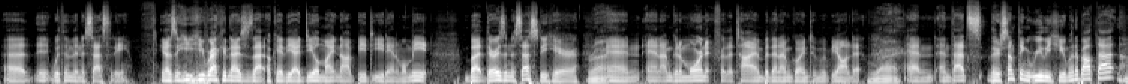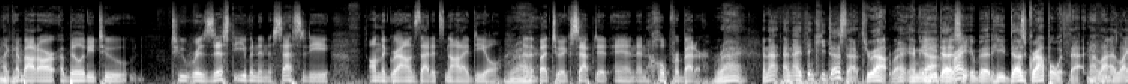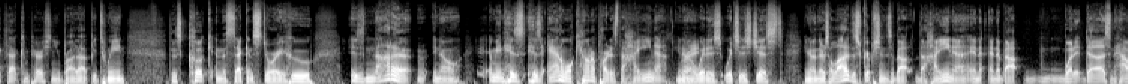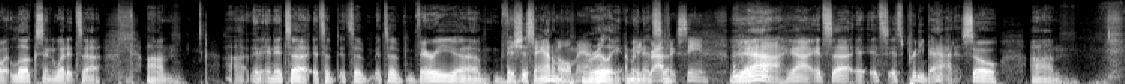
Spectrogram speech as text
uh, within the necessity. You know, so he, Mm-hmm. he recognizes that okay, the ideal might not be to eat animal meat, but there is a necessity here, right. and and I'm gonna mourn it for the time, but then I'm going to move beyond it. right. And and that's there's something really human about that, like Mhm. about our ability to to resist even a necessity on the grounds that it's not ideal, Right. and but to accept it and and hope for better. Right. And that, and I think he does that throughout, right? I mean, Yeah, he does, right. He- but he does grapple with that, and I, li- Mhm. I like that comparison you brought up between this cook in the second story, who is not a, you know, I mean, his his animal counterpart is the hyena, you know, Right. which is which is just, you know, and there's a lot of descriptions about the hyena and and about what it does and how it looks and what it's uh, um, uh, and- and it's a it's a it's a it's a very uh, vicious animal. Oh, man. really. I Pretty mean, it's uh, graphic scene. yeah, yeah, it's uh, it's it's pretty bad. So, um,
